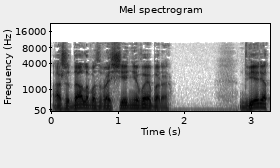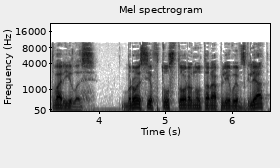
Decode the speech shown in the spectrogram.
ожидала возвращения Вебера. Дверь отворилась. Бросив в ту сторону торопливый взгляд,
